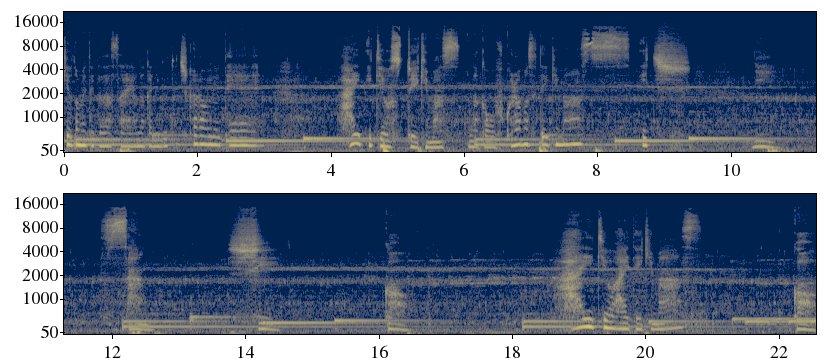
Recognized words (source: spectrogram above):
息を止めてください。お腹にぐっと力を入れて。はい息を吸っていきます。お腹を膨らませていきます。1 2 3 4 5はい息を吐いていきます。5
